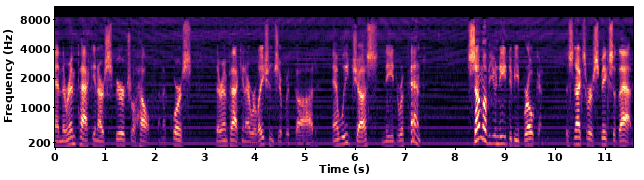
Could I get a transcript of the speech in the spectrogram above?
and they're impacting our spiritual health. And of course, they're impacting our relationship with God, and we just need to repent. Some of you need to be broken. This next verse speaks of that.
